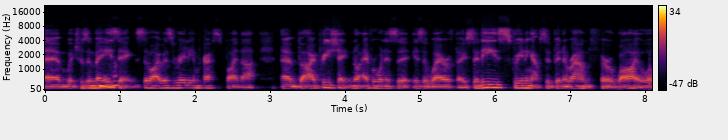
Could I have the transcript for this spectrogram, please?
um, which was mm-hmm. amazing. Mm-hmm. So I was really impressed by that. Um, but I appreciate not everyone is a, is aware of those. So these screening apps have been around for a while,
